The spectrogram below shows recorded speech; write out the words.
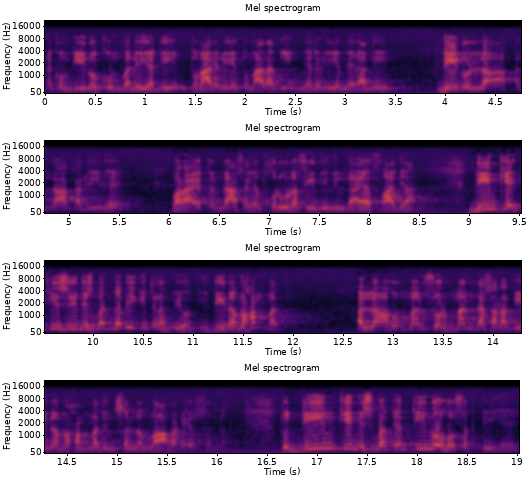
لکم دین کم ولی دین، تمہارے لیے تمہارا دین، میرے لیے میرا دین۔ دین اللہ اللہ کا دین ہے۔ ورایت الناس خلون فی دین اللہ افواجہ دین کی ایک تیسری نسبت نبی کی طرف بھی ہوتی، دین محمد۔ اللہ منصر من نصر دین محمد صلی اللہ علیہ وسلم۔ تو دین کی نسبتیں تینوں ہو سکتی ہیں،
